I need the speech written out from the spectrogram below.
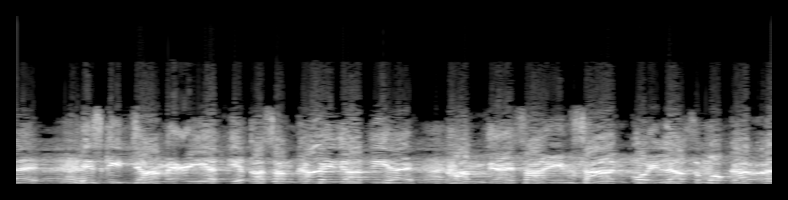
ہے۔ اس کی جامعیت کی قسم کھائی جاتی ہے۔ ہم جیسا انسان کوئی لفظ مقرر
